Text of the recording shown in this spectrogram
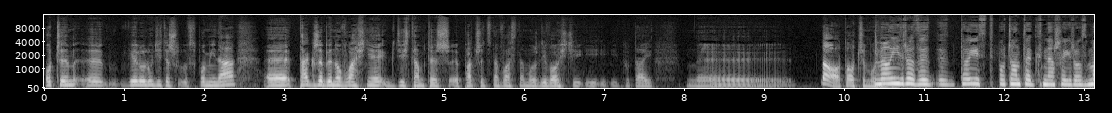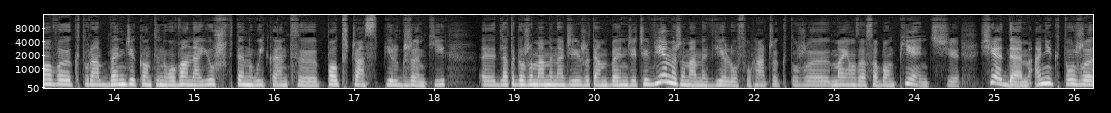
o czym e, wielu ludzi też wspomina, e, tak żeby no właśnie gdzieś tam też patrzeć na własne możliwości i, i tutaj e, no to o czym mówię. Moi drodzy, to jest początek naszej rozmowy, która będzie kontynuowana już w ten weekend podczas pielgrzymki. Y, Dlatego, że mamy nadzieję, że tam będziecie. Wiemy, że mamy wielu słuchaczy, którzy mają za sobą pięć, siedem, a niektórzy,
